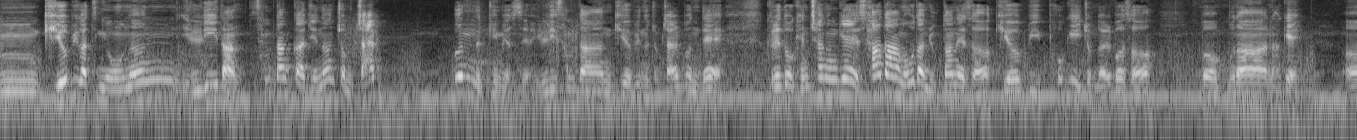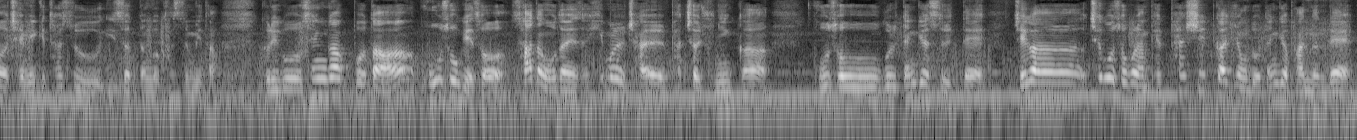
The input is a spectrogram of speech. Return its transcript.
음, 기어비 같은 경우는 1, 2단, 3단까지는 좀 짧은 느낌이었어요. 1, 2, 3단 기어비는 좀 짧은데 그래도 괜찮은 게 4단, 5단, 6단에서 기어비 폭이 좀 넓어서 뭐 무난하게 어, 재미있게 탈 수 있었던 것 같습니다. 그리고 생각보다 고속에서 4단, 5단에서 힘을 잘 받쳐주니까 고속을 당겼을 때 제가 최고속을 한 180까지 정도 당겨 봤는데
